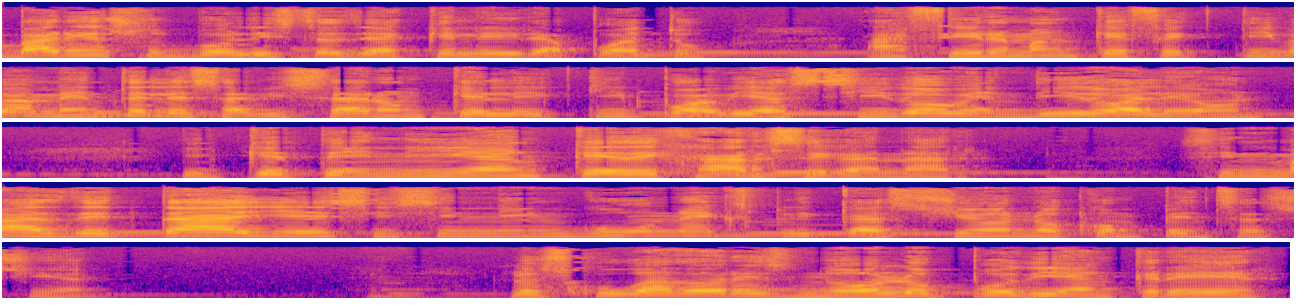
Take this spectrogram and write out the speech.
Varios futbolistas de aquel Irapuato afirman que efectivamente les avisaron que el equipo había sido vendido a León y que tenían que dejarse ganar, sin más detalles y sin ninguna explicación o compensación. Los jugadores no lo podían creer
